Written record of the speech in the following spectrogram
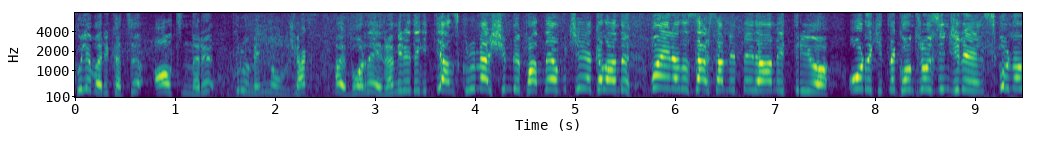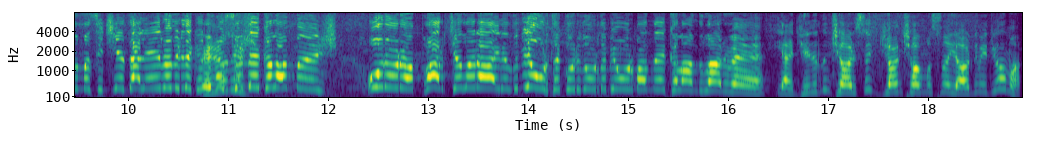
kule barikatı altınları Krumel'in olacak. Hayır bu arada Elramir'e de gitti yalnız Krumel şimdi patlayan fıçıya yakalandı. Vayna da sersemletmeye devam ettiriyor. Orada kitle kontrol zinciri. Skorun alınması için yeterli. Elramir de kötü pozisyonda yakalanmış. Aurora parçalara ayrıldı. Bir orta koridorda bir ormanda yakalandılar ve Yani Celad'ın çağrısı can çalmasına yardım ediyor ama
